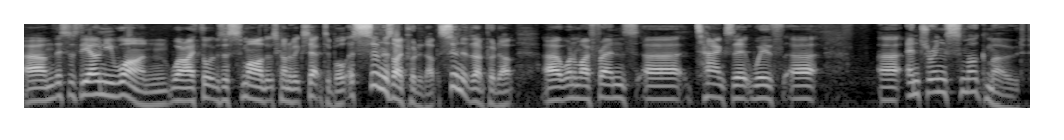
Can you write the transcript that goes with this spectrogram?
Um, this was the only one where I thought it was a smile that was kind of acceptable. As soon as I put it up, as soon as I put it up, uh, one of my friends uh, tags it with uh, uh, entering smug mode.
